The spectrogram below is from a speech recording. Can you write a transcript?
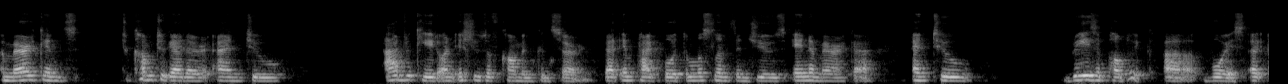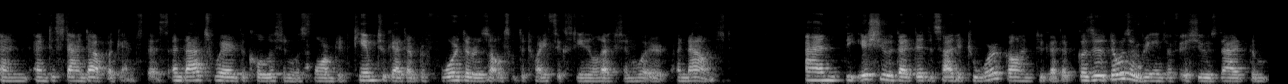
Americans to come together and to advocate on issues of common concern that impact both the Muslims and Jews in America and to raise a public uh, voice uh, and, and to stand up against this. And that's where the coalition was formed. It came together before the results of the 2016 election were announced. And the issue that they decided to work on together, because there was a range of issues that the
